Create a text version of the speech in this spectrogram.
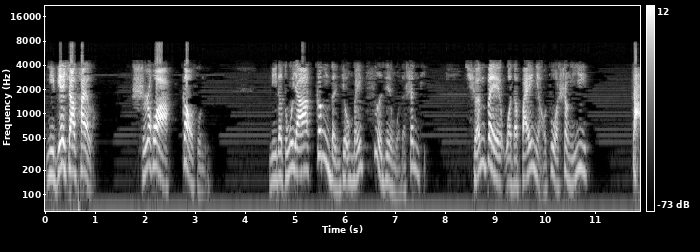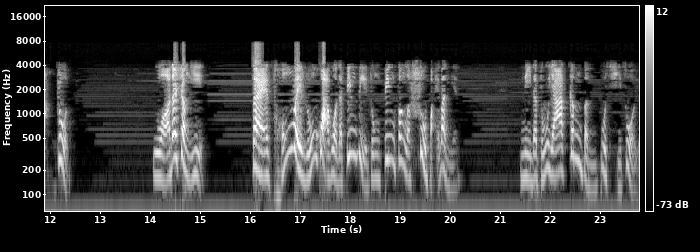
你别瞎猜了。实话告诉你，你的毒牙根本就没刺进我的身体，全被我的百鸟座圣衣挡住了。我的圣衣在从未融化过的冰壁中冰封了数百万年，你的毒牙根本不起作用。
